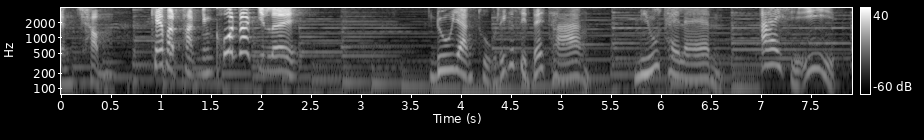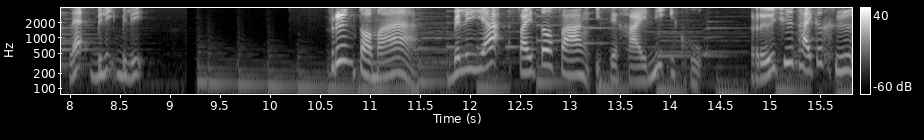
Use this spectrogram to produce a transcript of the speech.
ยังฉ่ำแค่ผัดผักยังโคตรน่ากินเลย ดูอย่างถูกลิขสิทธิ์ได้ทาง มิวไทยแลนด์ไอฉีอีและบิลิบิลิ เรื่องต่อมา เบริยะไซโตซังอิเซไคนิอิคุ หรือชื่อไทยก็คือ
